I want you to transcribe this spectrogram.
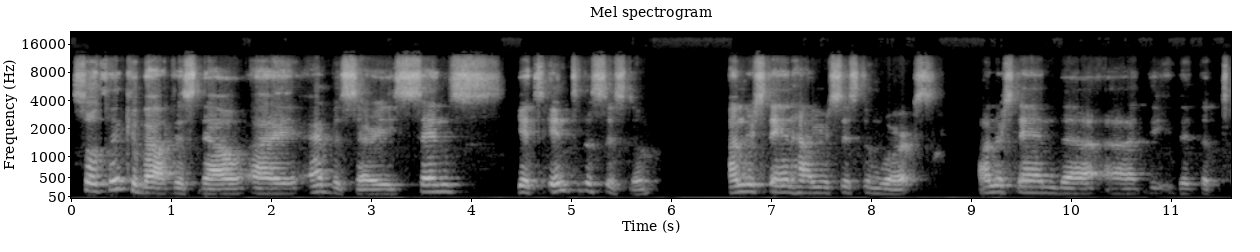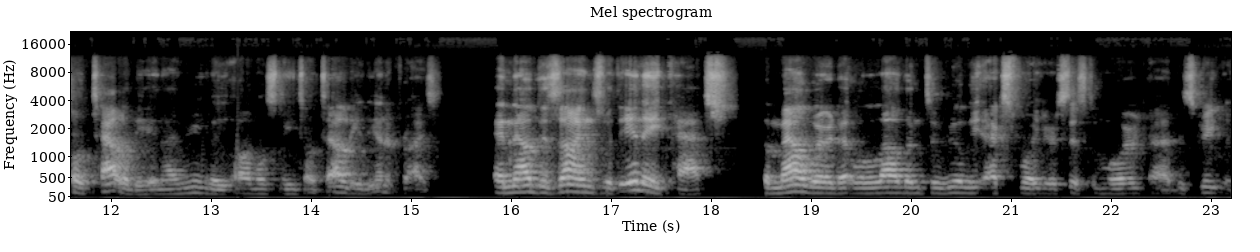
So think about this now. An adversary sends, gets into the system, understand how your system works, understand uh, uh, the, the, the, totality, and I really almost mean totality of the enterprise, and now designs within a patch the malware that will allow them to really exploit your system more uh, discreetly.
